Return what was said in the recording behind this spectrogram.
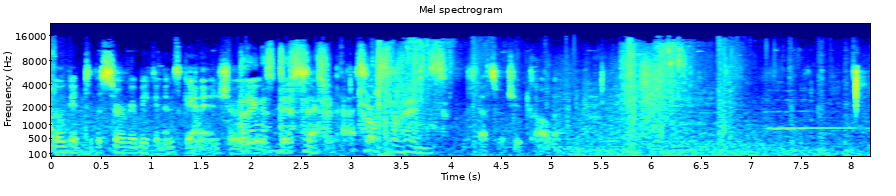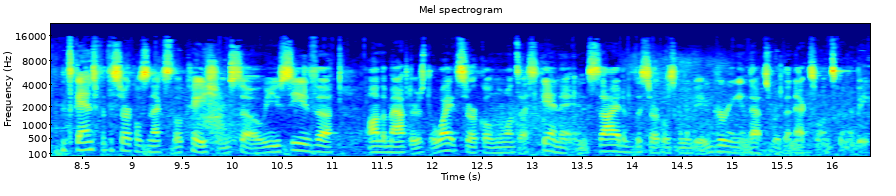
Go get to the survey beacon and scan it and show you his second passive, if that's what you'd call it. It scans for the circle's next location, so you see the on the map there's the white circle, and once I scan it, inside of the circle is going to be a green, that's where the next one's going to be.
